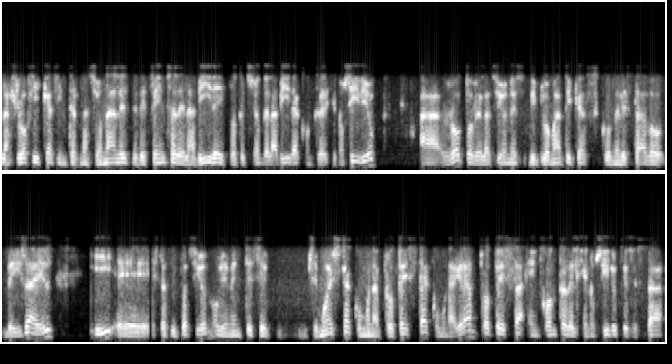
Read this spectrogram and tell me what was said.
las lógicas internacionales de defensa de la vida y protección de la vida contra el genocidio, ha roto relaciones diplomáticas con el Estado de Israel y eh, esta situación obviamente se, se muestra como una protesta, como una gran protesta en contra del genocidio que se está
